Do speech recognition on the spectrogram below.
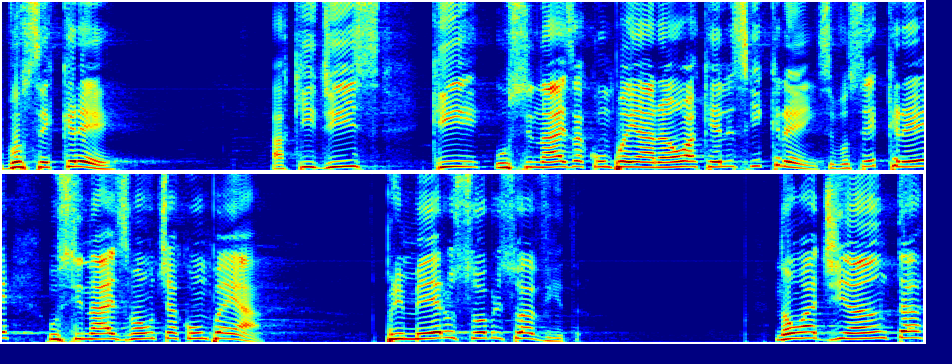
Você crê? Aqui diz que os sinais acompanharão aqueles que creem. Se você crê, os sinais vão te acompanhar. Primeiro sobre sua vida. Não adianta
